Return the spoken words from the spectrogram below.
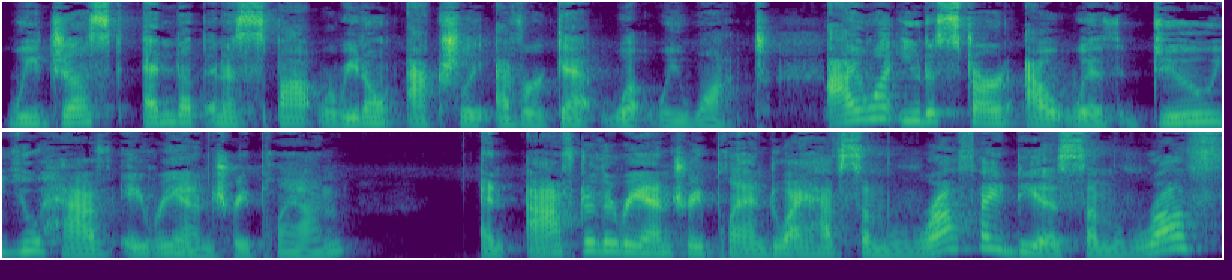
we just end up in a spot where we don't actually ever get what we want. I want you to start out with, do you have a reentry plan? And after the reentry plan, do I have some rough ideas, some rough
